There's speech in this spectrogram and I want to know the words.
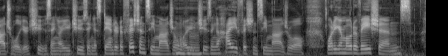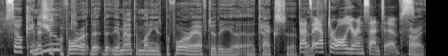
module you're choosing. Are you choosing a standard efficiency module? Are you choosing a high efficiency module? What are your motivations? So could you And this you? is before the, the the amount of money is before or after the uh, uh, tax. Uh, That's credits? after all your incentives. All right.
